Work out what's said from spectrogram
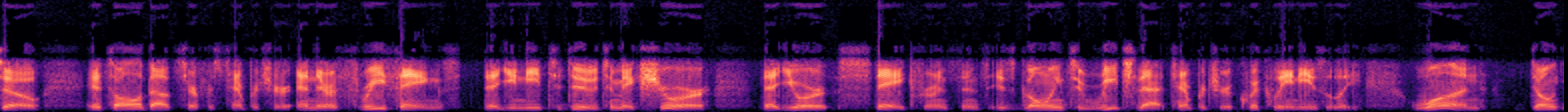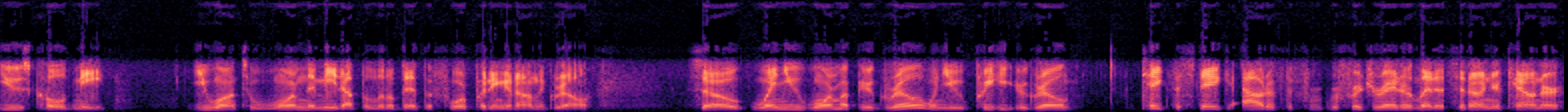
So it's all about surface temperature. And there are three things that you need to do to make sure that your steak, for instance, is going to reach that temperature quickly and easily. One, don't use cold meat. You want to warm the meat up a little bit before putting it on the grill. So when you warm up your grill, when you preheat your grill, take the steak out of the refrigerator, let it sit on your counter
